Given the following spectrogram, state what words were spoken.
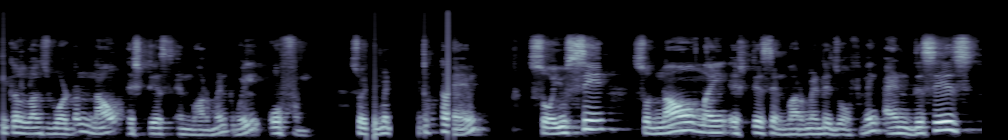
click on launch button now sts environment will open. So it may take time. So you see so now my sts environment is opening and this is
